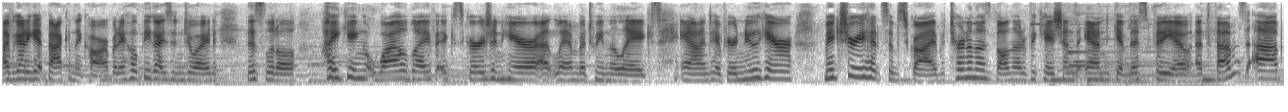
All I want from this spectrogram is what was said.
I've got to get back in the car. But I hope you guys enjoyed this little hiking wildlife excursion here at Land Between the Lakes. And if you're new here, make sure you hit subscribe, turn on those bell notifications, and give this video a thumbs up.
